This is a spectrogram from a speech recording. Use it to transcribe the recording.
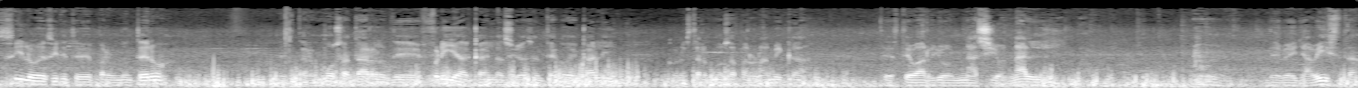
Sí, lo es TV para un entero. Esta hermosa tarde fría acá en la ciudad de Santiago de Cali, con esta hermosa panorámica de este barrio nacional de Bellavista,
